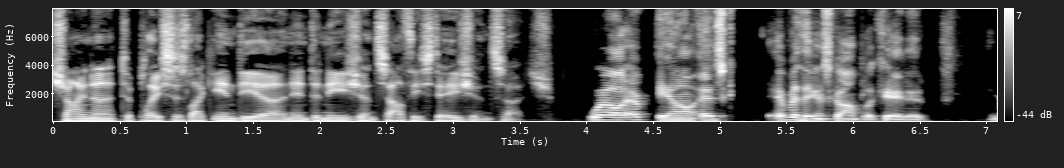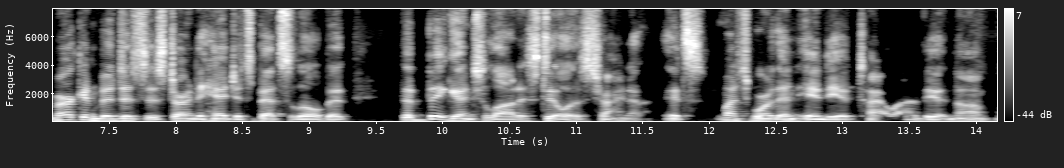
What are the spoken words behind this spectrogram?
China to places like India and Indonesia and Southeast Asia and such. Well, you know, it's everything is complicated. American business is starting to hedge its bets a little bit. The big enchilada still is China. It's much more than India, Thailand, Vietnam.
